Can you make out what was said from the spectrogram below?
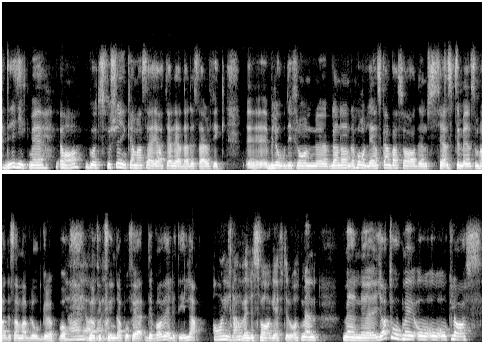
det gick med ja, Guds försyn kan man säga att jag räddades där och fick eh, blod ifrån eh, bland andra holländska ambassadens tjänstemän som hade samma blodgrupp och ja, ja, man fick skynda på för jag, det var väldigt illa. Oj då. Jag var väldigt svag efteråt. Men men eh, jag tog mig och, och, och Claes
